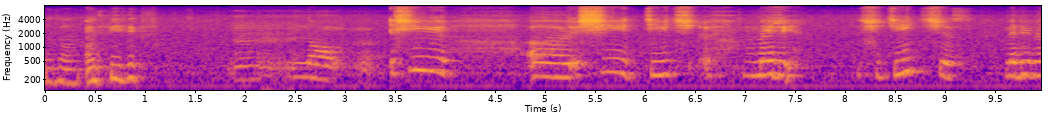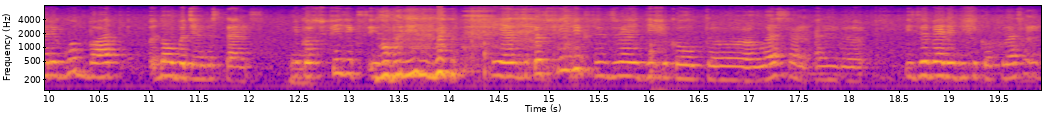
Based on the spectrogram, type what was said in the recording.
Mhm. And physics. Mm, no, she uh, she teach maybe she teaches maybe very good, but nobody understands because physics is Nobody. yes because physics is very difficult uh, lesson and uh, it's a very difficult lesson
